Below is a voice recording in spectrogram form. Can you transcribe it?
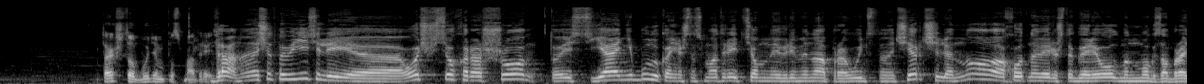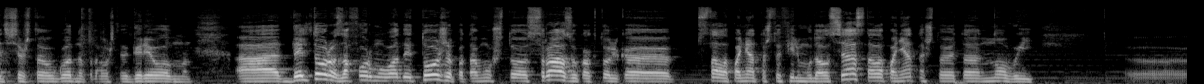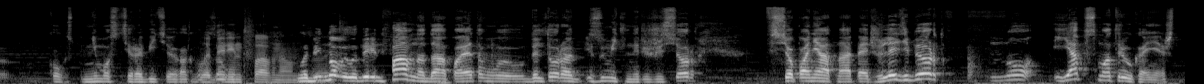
так что будем посмотреть. Да, ну насчет победителей э, очень все хорошо. То есть я не буду, конечно, смотреть темные времена про Уинстона Черчилля, но охотно верю, что Гарри Олдман мог забрать все что угодно, потому что это Гарри Олдман. А Дель Торо за форму воды тоже, потому что сразу, как только стало понятно, что фильм удался, стало понятно, что это новый не мост терабития, как? Лабиринт Фавна. он Лаби-. Новый лабиринт Фавна, да, поэтому Дель Торо изумительный режиссер. Все понятно, опять же. Леди Бёрд, ну, я посмотрю, конечно.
